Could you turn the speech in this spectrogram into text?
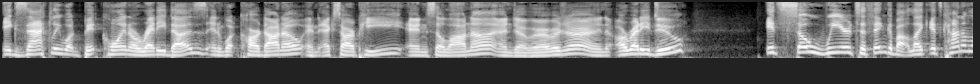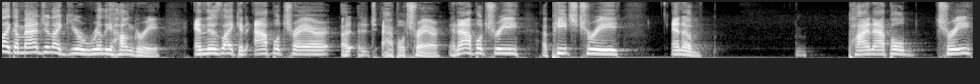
exactly what Bitcoin already does and what Cardano and XRP and Solana and and already do. It's so weird to think about. Like it's kind of like imagine like you're really hungry and there's like an apple tree, uh, apple tree, an apple tree, a peach tree, and a pineapple tree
